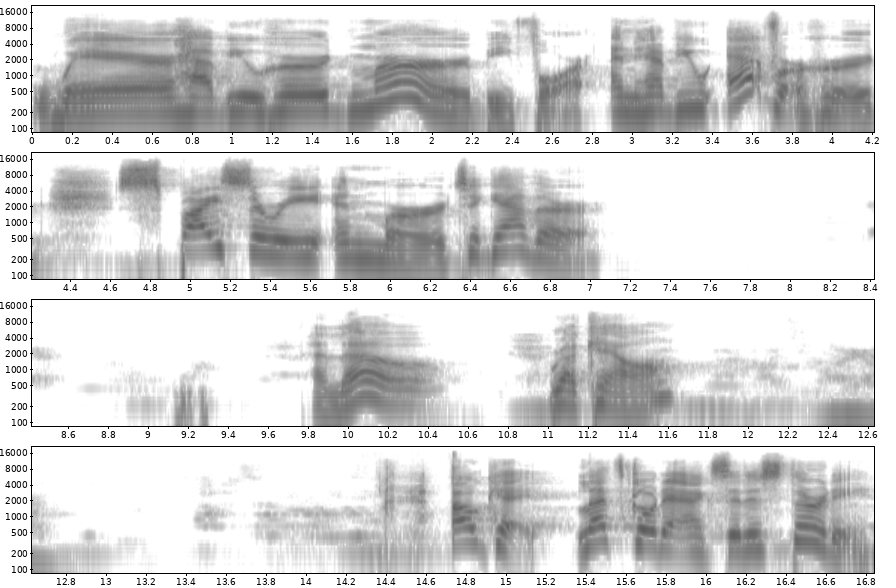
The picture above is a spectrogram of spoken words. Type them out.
Where have you heard myrrh before? And have you ever heard spicery and myrrh together? Hello, Raquel. Okay, let's go to Exodus 30.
